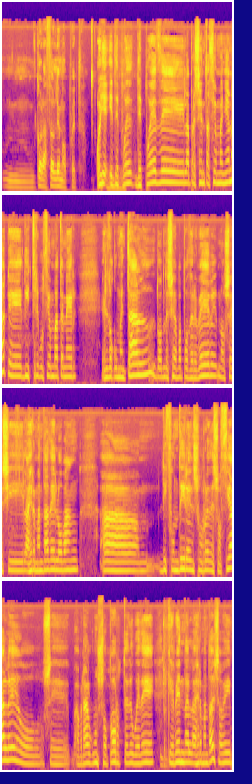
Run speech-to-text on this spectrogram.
mm, corazón le hemos puesto. Oye, y después, después de la presentación mañana, ¿qué distribución va a tener el documental? ¿Dónde se va a poder ver? No sé si las hermandades lo van a difundir en sus redes sociales o se, habrá algún soporte DVD que vendan las hermandades. ¿Sabéis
